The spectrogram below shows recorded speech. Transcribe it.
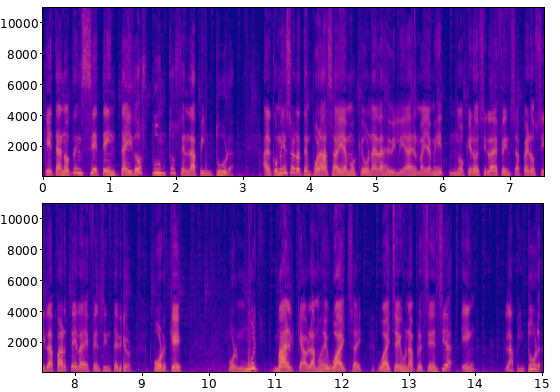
Que te anoten 72 puntos en la pintura. Al comienzo de la temporada sabíamos que una de las debilidades del Miami Heat, no quiero decir la defensa, pero sí la parte de la defensa interior. ¿Por qué? Por muy mal que hablamos de Whiteside, Whiteside es una presencia en la pintura,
